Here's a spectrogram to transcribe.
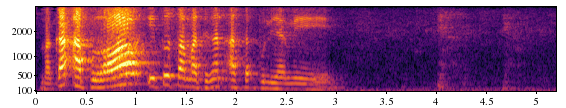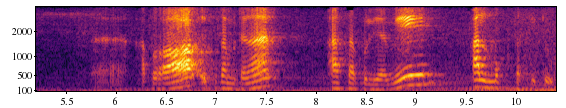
maka abrar itu sama dengan ashabul yamin. Nah, abrar itu sama dengan ashabul yamin al muqtasidu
